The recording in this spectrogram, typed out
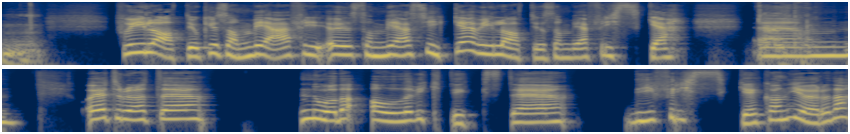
Mm. For vi later jo ikke som vi, er, fri, som vi, er, syke, vi later jo som vi er friske. Um, og jeg tror at uh, noe av det aller viktigste de friske kan gjøre, da,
